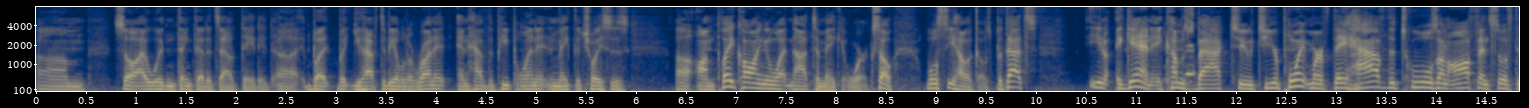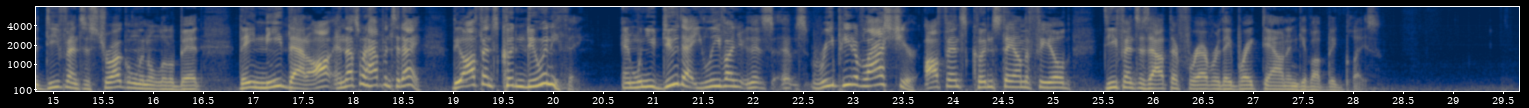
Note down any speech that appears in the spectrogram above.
Um, so I wouldn't think that it's outdated. Uh, but but you have to be able to run it and have the people in it and make the choices uh, on play calling and whatnot to make it work. So we'll see how it goes. But that's you know again it comes back to to your point murf they have the tools on offense so if the defense is struggling a little bit they need that off and that's what happened today the offense couldn't do anything and when you do that, you leave on your repeat of last year. Offense couldn't stay on the field. Defense is out there forever. They break down and give up big plays.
